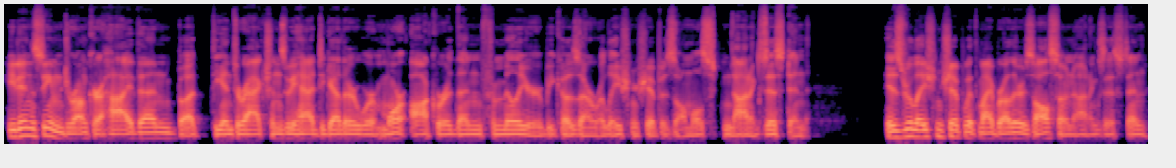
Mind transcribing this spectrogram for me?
He didn't seem drunk or high then, but the interactions we had together were more awkward than familiar because our relationship is almost non existent. His relationship with my brother is also non existent.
